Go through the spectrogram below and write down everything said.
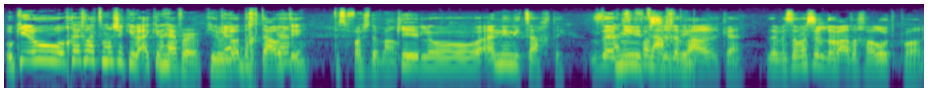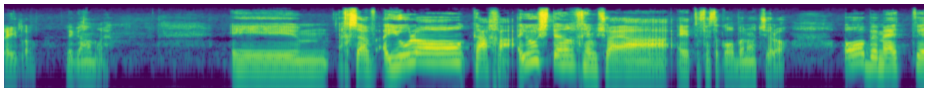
הוא כאילו הוכיח לעצמו שכאילו I can have her, כאילו היא כן, לא דחתה כן. אותי, בסופו של דבר. כאילו, אני ניצחתי. זה אני בסופו של ניצחתי. דבר, כן. זה בסופו של דבר תחרות פה, הרי לא. לגמרי. אמ, עכשיו, היו לו ככה, היו שתי דרכים שהוא היה אה, תופס הקורבנות שלו. או באמת אה,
